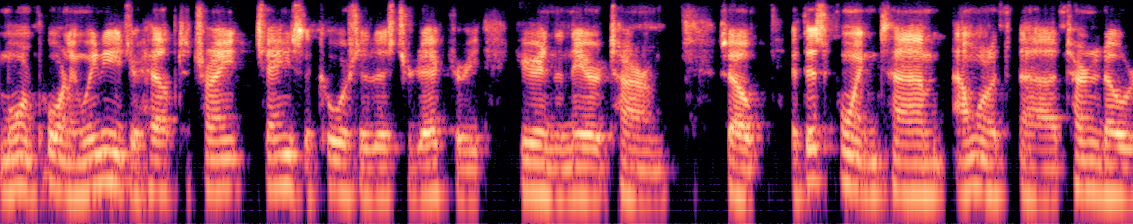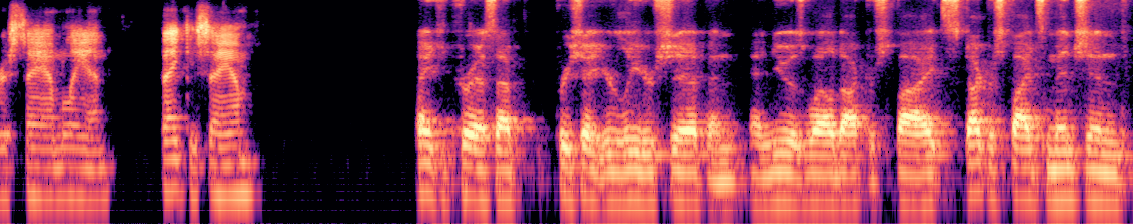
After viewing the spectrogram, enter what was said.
More importantly, we need your help to train, change the course of this trajectory here in the near term. So at this point in time, I want to uh, turn it over to Sam Lynd. Thank you, Sam. Thank you, Chris. I appreciate your leadership and, and you as well, Dr. Speights. Dr. Speights mentioned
